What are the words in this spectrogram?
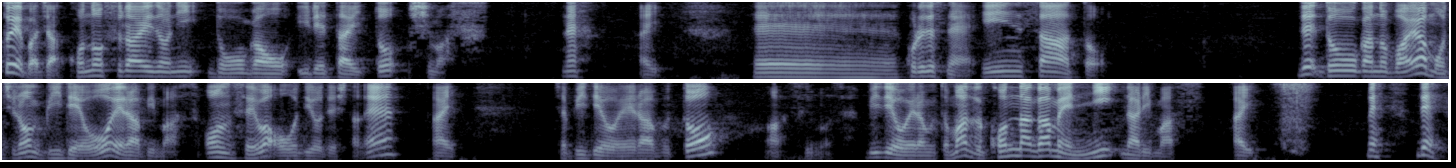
例えばじゃあ、このスライドに動画を入れたいとします。ね。はい。えー、これですね。インサート。で、動画の場合はもちろんビデオを選びます。音声はオーディオでしたね。はい。じゃあ、ビデオを選ぶと、あ、すいません。ビデオを選ぶと、まずこんな画面になります。はい。ね。で、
